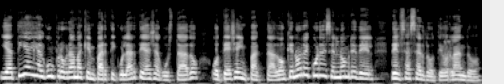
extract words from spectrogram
¿Y a ti hay algún programa que en particular te haya gustado o te haya impactado? Aunque no recuerdes el nombre del, del sacerdote, Orlando.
